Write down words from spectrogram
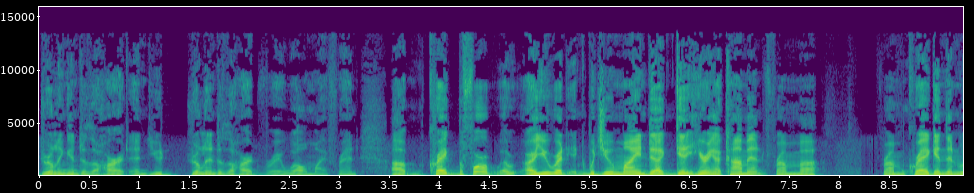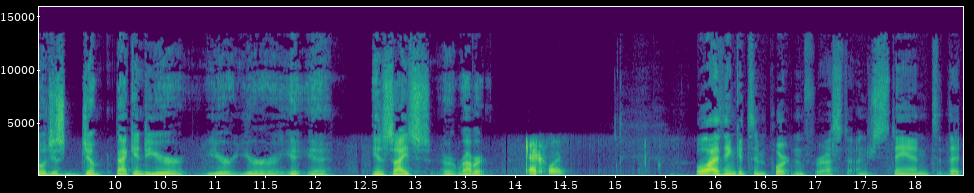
drilling into the heart. And you drill into the heart very well, my friend. Uh, Craig, before uh, are you ready? Would you mind uh, get, hearing a comment from uh, from Craig, and then we'll just jump back into your your your uh, insights, Robert? Excellent. Well, I think it's important for us to understand that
